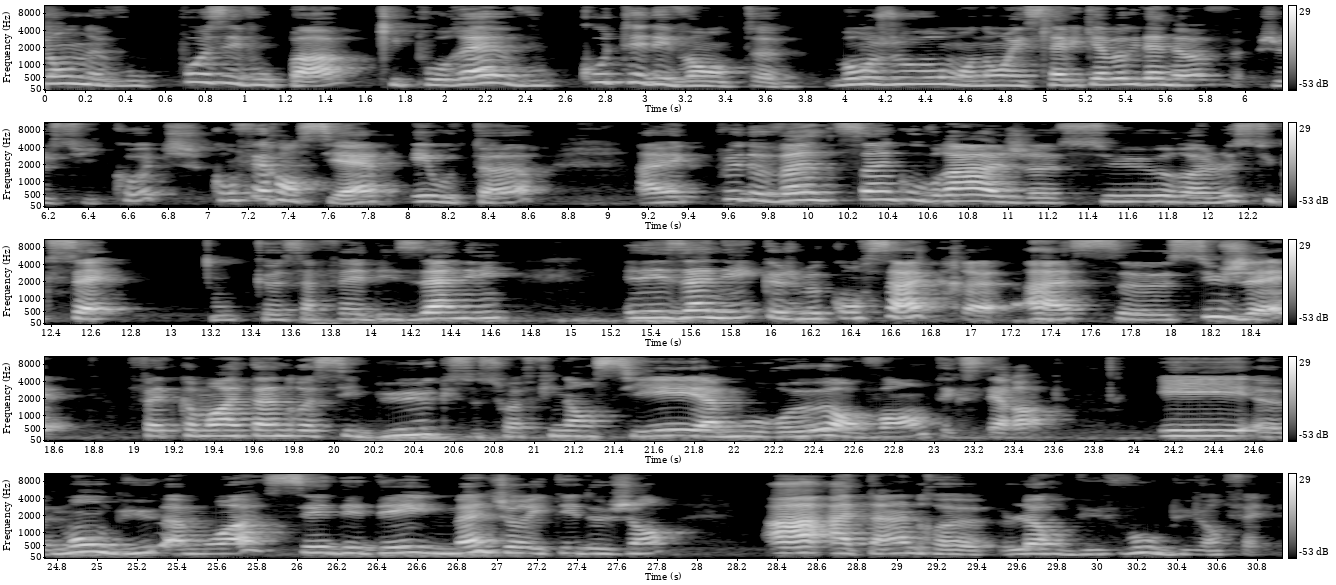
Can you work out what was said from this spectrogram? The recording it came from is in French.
ne vous posez-vous pas qui pourrait vous coûter des ventes Bonjour, mon nom est Slavika Bogdanov, je suis coach, conférencière et auteur avec plus de 25 ouvrages sur le succès. Donc ça fait des années et des années que je me consacre à ce sujet. En fait, comment atteindre ses buts, que ce soit financier, amoureux, en vente, etc. Et euh, mon but à moi, c'est d'aider une majorité de gens à atteindre leur but, vos buts en fait.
